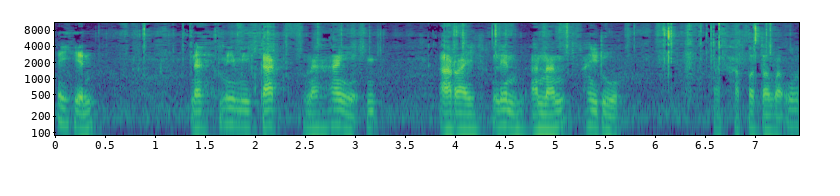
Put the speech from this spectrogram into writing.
ให้เห็นนะไม่มีกักนะให้อะไรเล่นอันนั้นให้ดู นะครับก็ต้องแบบโอ้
